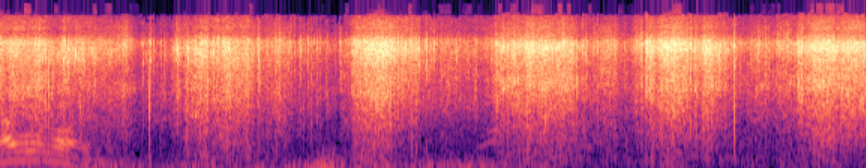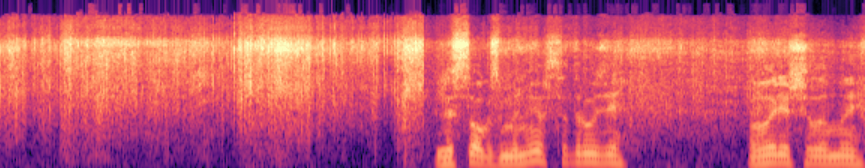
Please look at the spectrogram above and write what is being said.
Воно. Лісок змінився, друзі. Вирішили ми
